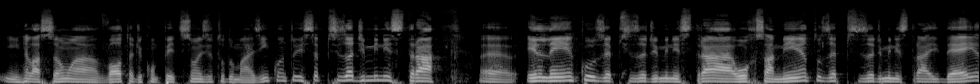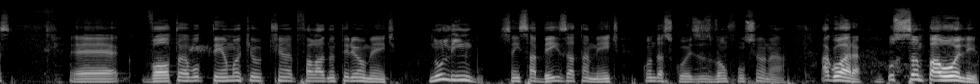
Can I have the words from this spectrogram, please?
em relação à volta de competições e tudo mais. Enquanto isso, é preciso administrar é, elencos, é preciso administrar orçamentos, é preciso administrar ideias. É, volta ao tema que eu tinha falado anteriormente. No limbo, sem saber exatamente quando as coisas vão funcionar. Agora, o Sampaoli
